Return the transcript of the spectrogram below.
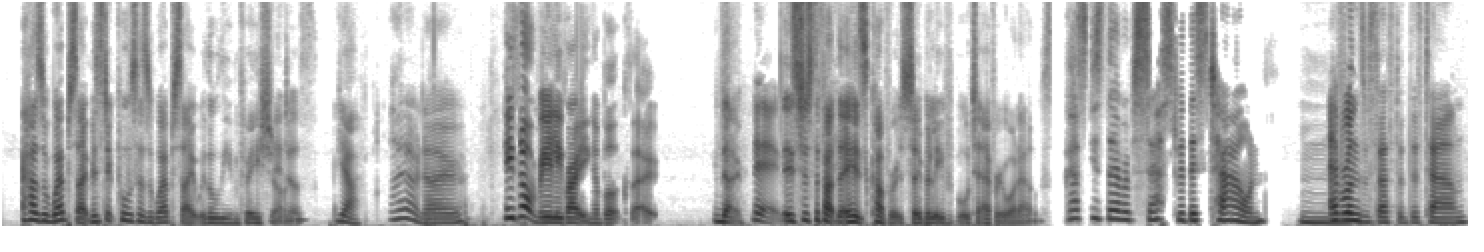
has a website. Mystic Falls has a website with all the information it on. does. Yeah, I don't know. He's not really writing a book though. No. No. It's just the fact that his cover is so believable to everyone else. That's because they're obsessed with this town. Mm. Everyone's obsessed with this town.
